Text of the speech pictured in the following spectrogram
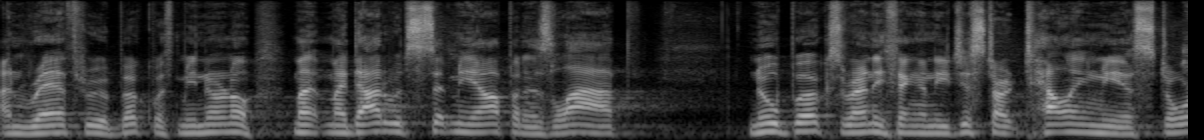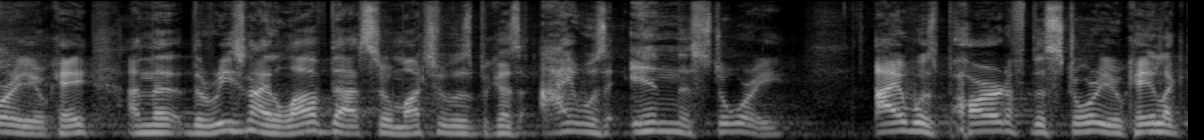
and read through a book with me. No, no. My, my dad would sit me up in his lap, no books or anything, and he'd just start telling me a story, okay? And the, the reason I loved that so much was because I was in the story. I was part of the story, okay? Like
